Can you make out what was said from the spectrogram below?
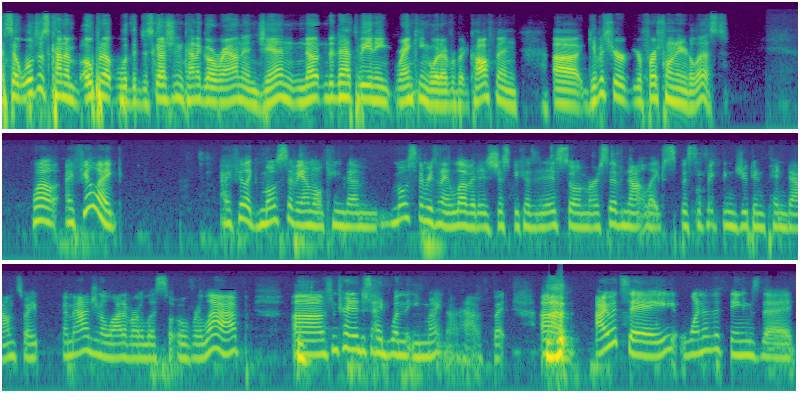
So we'll just kind of open up with the discussion, kind of go around. And Jen, no, doesn't have to be any ranking, whatever, but Kaufman, uh, give us your, your first one on your list. Well, I feel like I feel like most of Animal Kingdom, most of the reason I love it is just because it is so immersive, not like specific things you can pin down. So I imagine a lot of our lists will overlap. Um, so I'm trying to decide one that you might not have. But um, I would say one of the things that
